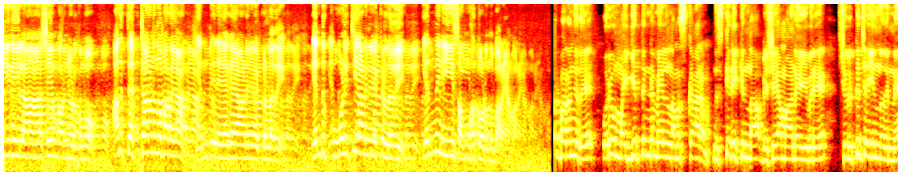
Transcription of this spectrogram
രീതിയിൽ ആശയം പറഞ്ഞു കൊടുക്കുമ്പോൾ അത് തെറ്റാണെന്ന് പറയാൻ എന്ത് രേഖയാണ് നിനക്കുള്ളത്? എന്ത് ക്വാളിറ്റിയാണ് നിനക്കുള്ളത്? എന്ന് നീ ഈ സമൂഹത്തോടൊന്ന് പറയണം. പറഞ്ഞത് ഒരു മയ്യത്തിന്റെ മേൽ നമസ്കാരം നിസ്കരിക്കുന്ന വിഷയമാണ് ഇവരെ ചുരുക്ക് ചെയ്യുന്നതിന്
